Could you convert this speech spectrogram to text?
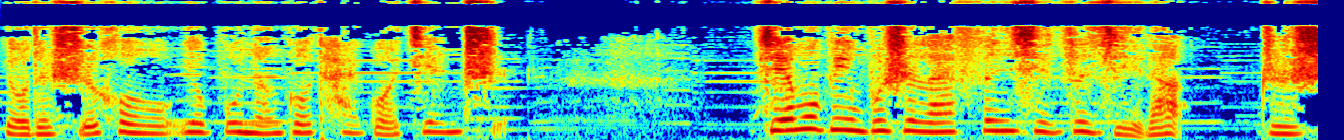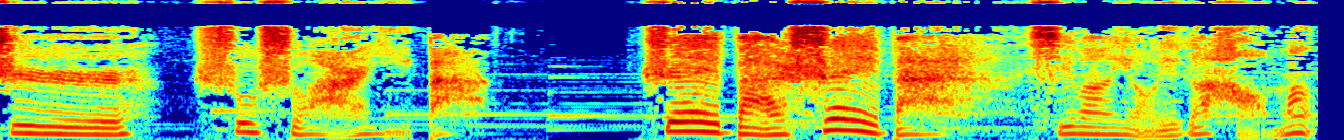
有的时候又不能够太过坚持。节目并不是来分析自己的，只是说说而已吧。睡吧，睡吧，希望有一个好梦，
